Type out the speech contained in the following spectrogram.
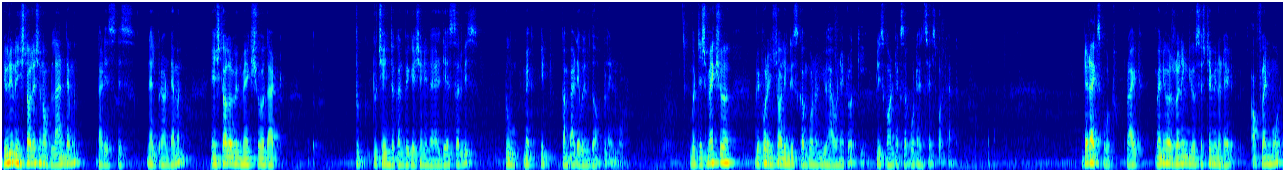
During the installation of LAN daemon, that is this Nalpeiron daemon, installer will make sure that to, to change the configuration in the LDS service to make it compatible with the offline mode. But just make sure before installing this component, you have a network key. Please contact support and sales for that. Data export, right? When you are running your system in a dead offline mode,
